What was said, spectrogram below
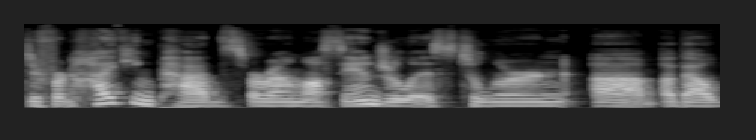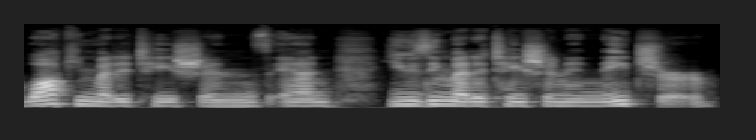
different hiking paths around Los Angeles to learn um, about walking meditations and using meditation in nature.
